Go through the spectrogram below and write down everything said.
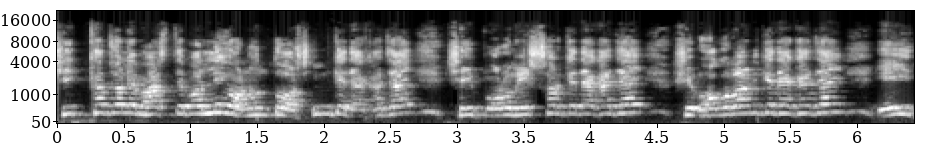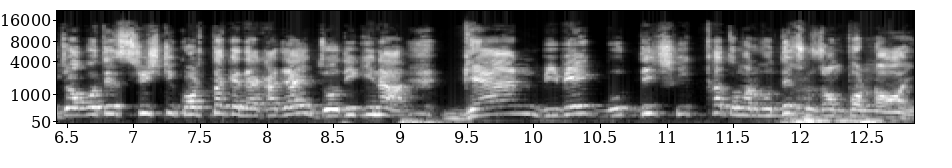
শিক্ষা জলে ভাসতে পারলেই অনন্ত অসীমকে দেখা যায়, সেই পরমেশ্বরকে দেখা যায়, সে ভগবানকে দেখা যায়, এই জগতের সৃষ্টিকর্তাকে দেখা যায়, যদি কিনা জ্ঞান, বিবেক, বুদ্ধি, শিক্ষা তোমার মধ্যে সুসম্পন্ন হয়।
